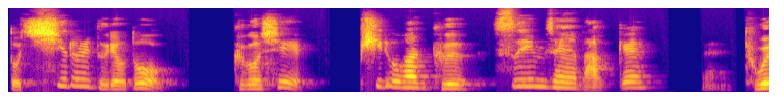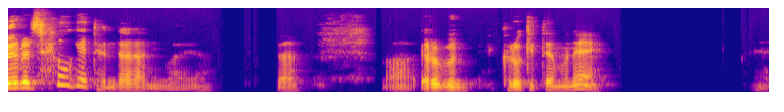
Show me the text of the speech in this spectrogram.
또 실을 들여도 그것이 필요한 그 쓰임새에 맞게 예, 교회를 세우게 된다라는 거예요. 그러니까, 어, 여러분 그렇기 때문에 예,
